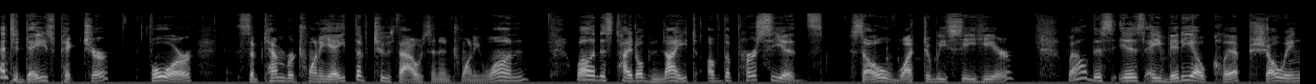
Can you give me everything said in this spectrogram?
And today's picture for September 28th of 2021. Well, it is titled Night of the Perseids. So what do we see here? Well, this is a video clip showing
